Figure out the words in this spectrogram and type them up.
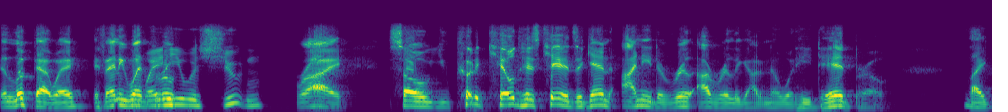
it looked that way. If any the went way through he was shooting. right. So you could have killed his kids. Again, I need to real I really got to know what he did, bro. Like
